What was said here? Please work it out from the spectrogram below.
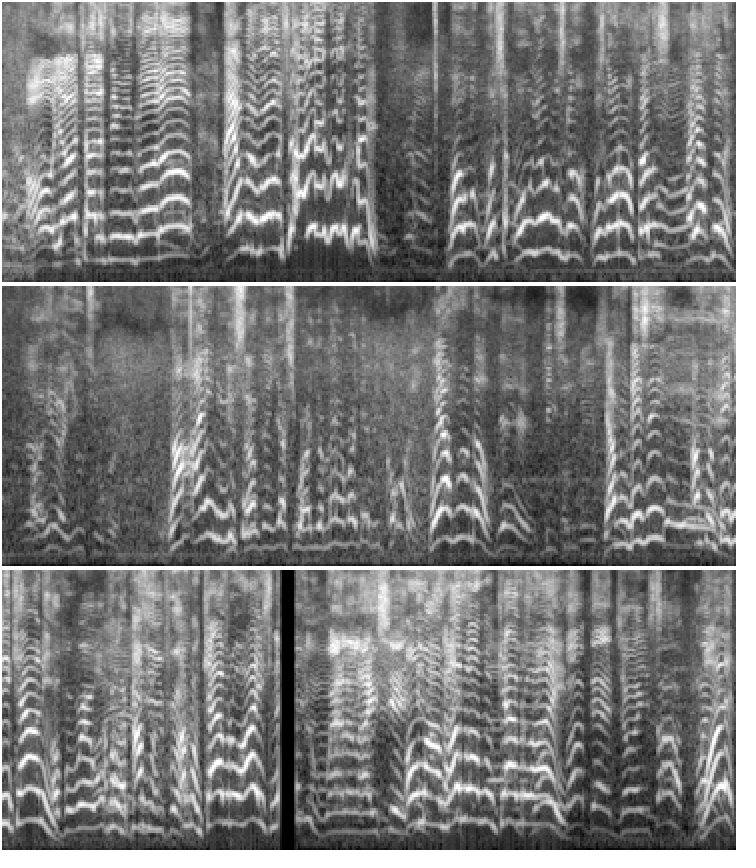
Oh, y'all trying to see what's going on? Hey, I'm gonna roll with y'all real quick. Bro, what, what, what, y'all, what's going, what's going on, fellas? How y'all feeling? Oh, he a YouTuber. Nah, I ain't do You you. something? Yes, you are. Your man right there recording. Where y'all from though? Yeah, DC. Y'all from DC? yeah, yeah. I'm from. PG County. Oh, for real? What part from, of PG you from? I'm from Capitol Heights. nigga. You wildin' like shit. On my mother, I'm from Capitol Heights. up that joint. You saw playing. What?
